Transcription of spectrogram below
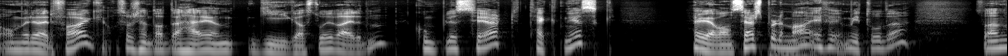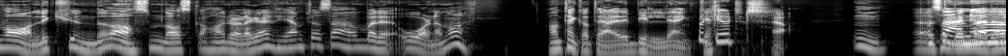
om rørfag. Og så skjønte jeg at det her er en gigastor verden. Komplisert, teknisk, høyavansert, spør du meg, i mitt hode. Så en vanlig kunde da, som da skal ha en rørlegger hjem til seg og bare ordne noe, han tenker at det er billig og enkelt. Ja. Mm. Eh, så Så er det med å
